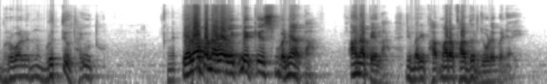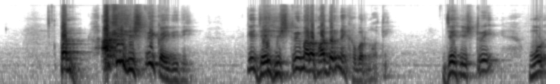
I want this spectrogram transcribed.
ભરવાડનું મૃત્યુ થયું હતું. અને પહેલાં પણ આવા એક બે કેસ બન્યા હતા. આના પહેલાં, જે મારી મારા ફાધર જોડે બન્યા એ. પણ આખી હિસ્ટ્રી કહી દીધી કે જે હિસ્ટ્રી મારા ફાધરને ખબર નહોતી. જે હિસ્ટ્રી મૂળ,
